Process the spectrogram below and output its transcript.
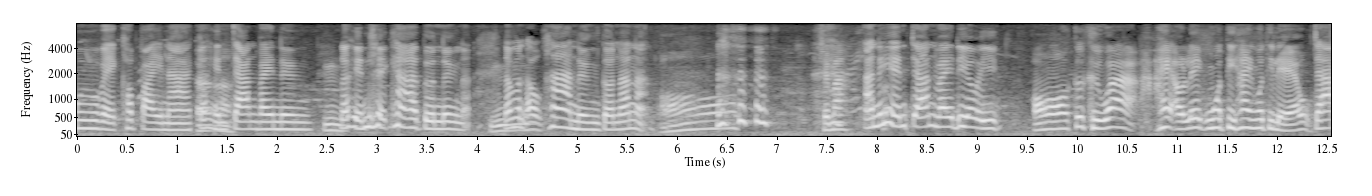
มือแหวกเข้าไปนะ ก็เห็นจานใบหนึ่งแล้วเห็นเลขห้าตัวหนึ่งน่ะ แล้วมันออกห้าหนึ่งตอนนั้นอะอ๋อใช่ไหมอันนี้เห็นจานใบเดียวอีกอ๋อก็คือว่าให้เอาเลขงวดที่ให้งวดที่แล้วจ้า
